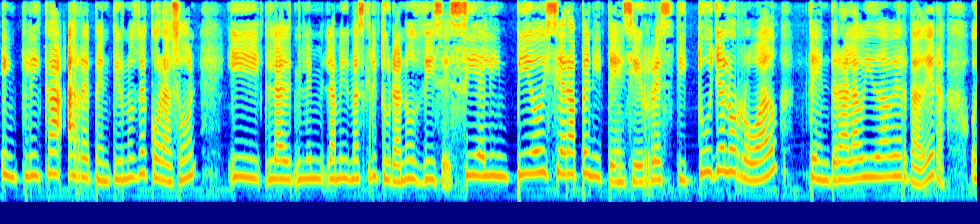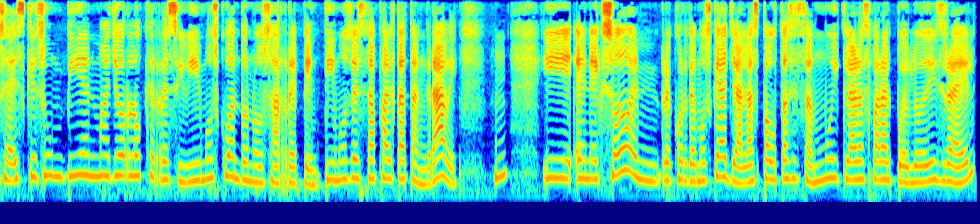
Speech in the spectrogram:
implica arrepentirnos de corazón y la, la, misma escritura nos dice, si el impío hiciera penitencia y restituye lo robado, tendrá la vida verdadera. O sea, es que es un bien mayor lo que recibimos cuando nos arrepentimos de esta falta tan grave. Y en Éxodo, en, recordemos que allá las pautas están muy claras para el pueblo de Israel,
